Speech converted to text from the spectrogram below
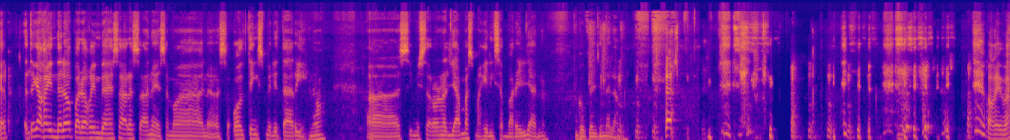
At, at teka, kayong dalawa, para kayong behesara sa, ano, eh, sa mga, ano, sa all things military, no? Ah, si Mr. Ronald Llamas, mahilig sa baril yan. No? Google nyo na lang. okay ba?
